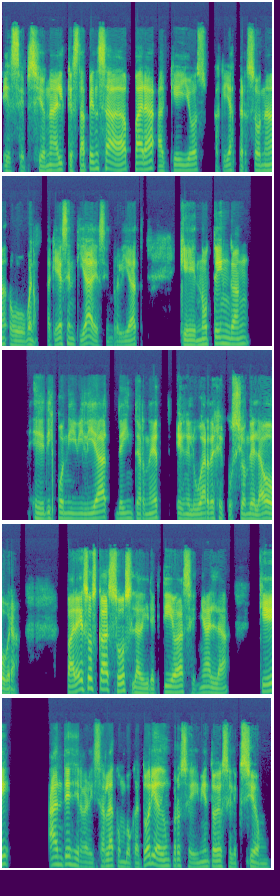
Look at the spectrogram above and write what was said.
excepcional que está pensada para aquellos, aquellas personas, o bueno, aquellas entidades en realidad, que no tengan eh, disponibilidad de Internet en el lugar de ejecución de la obra. Para esos casos, la directiva señala que antes de realizar la convocatoria de un procedimiento de selección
